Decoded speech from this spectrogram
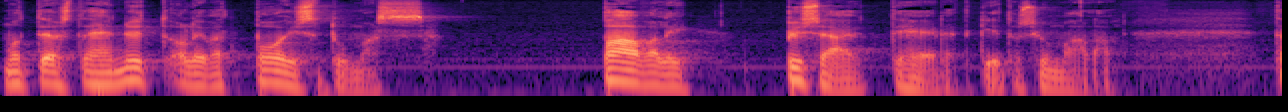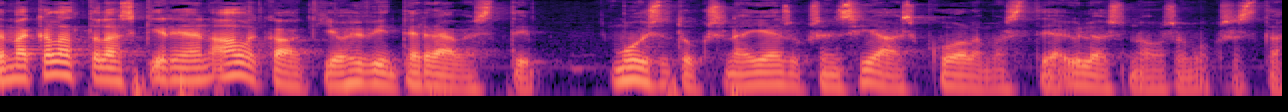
mutta josta he nyt olivat poistumassa. Paavali pysäytti heidät, kiitos Jumalalle. Tämä kalattalaiskirjain alkaakin jo hyvin terävästi muistutuksena Jeesuksen sijaiskuolemasta ja ylösnousemuksesta.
